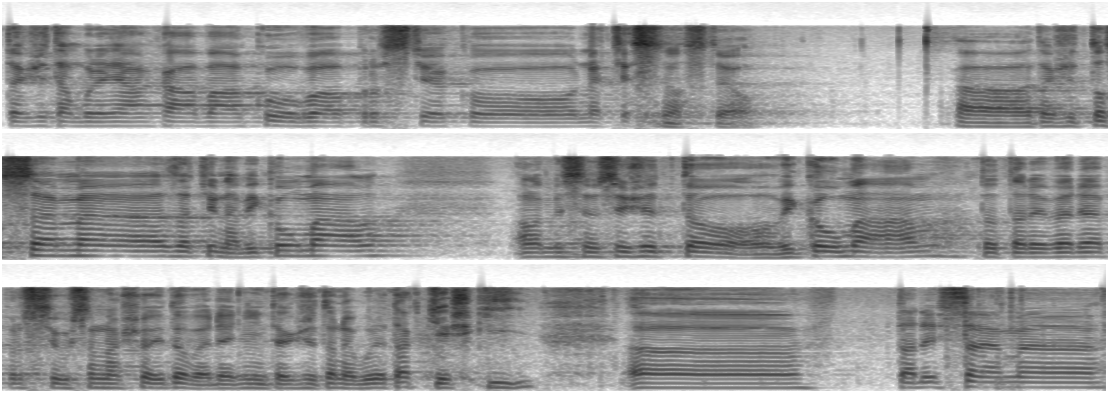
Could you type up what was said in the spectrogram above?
takže tam bude nějaká vákuová prostě jako netěsnost, jo. Uh, takže to jsem zatím nevykoumal ale myslím si, že to vykoumám, to tady vede, prostě už jsem našel i to vedení, takže to nebude tak těžký. Uh, tady jsem, uh,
